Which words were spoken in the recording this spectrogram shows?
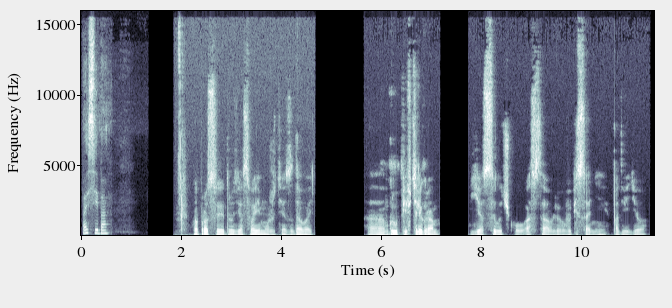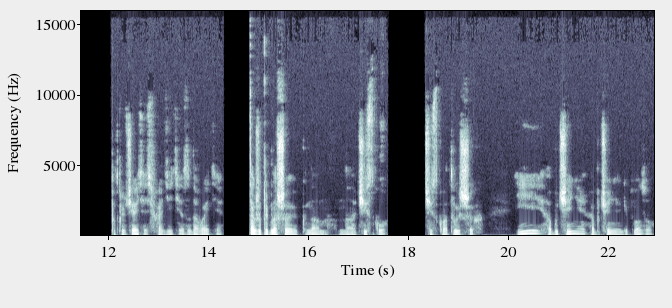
Спасибо. Вопросы, друзья, свои можете задавать а, в группе в Telegram. Я ссылочку оставлю в описании под видео. Подключайтесь, входите, задавайте. Также приглашаю к нам на чистку, чистку от высших и обучение, обучение гипнозу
